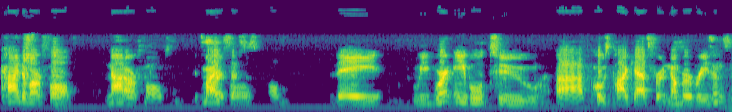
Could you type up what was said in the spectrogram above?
Kind of our fault, not our fault. It's My RSS's fault. They we weren't able to uh, post podcasts for a number of reasons.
